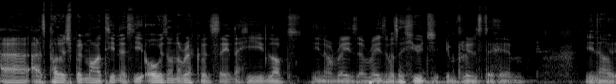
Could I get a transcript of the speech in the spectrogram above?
Uh, as Punishment Martinez, he always on the record saying that he loved, you know, Razor. Razor was a huge influence to him. You know,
